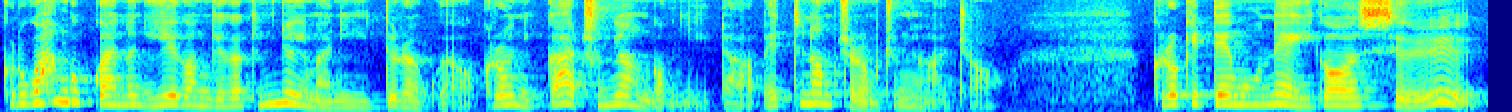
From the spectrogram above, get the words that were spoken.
그리고 한국과는 이해관계가 굉장히 많이 있더라고요. 그러니까 중요한 겁니다. 베트남처럼 중요하죠. 그렇기 때문에 이것을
